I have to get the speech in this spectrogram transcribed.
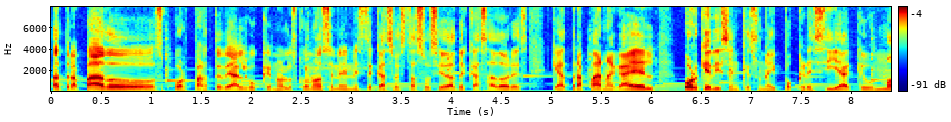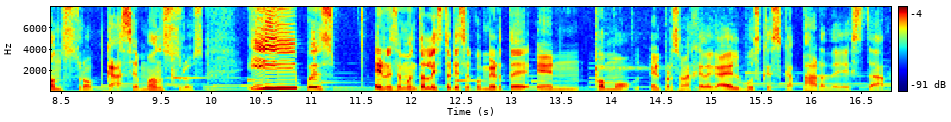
atrapados por parte de algo que no los conocen, en este caso esta sociedad de cazadores que atrapan a Gael porque dicen que es una hipocresía que un monstruo case monstruos. Y pues en ese momento la historia se convierte en cómo el personaje de Gael busca escapar de esta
